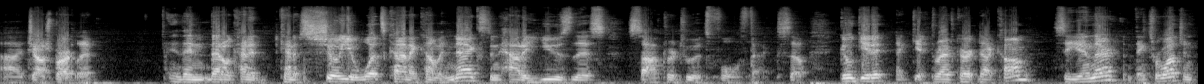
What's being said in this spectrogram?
uh, Josh Bartlett and then that'll kind of kind of show you what's kind of coming next and how to use this software to its full effect. So go get it at getthrivecart.com. See you in there, and thanks for watching.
